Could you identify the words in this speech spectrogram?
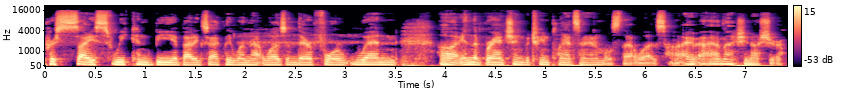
precise we can be about exactly when that was and therefore when uh, in the branching between plants and animals that was. I, I'm actually not sure.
